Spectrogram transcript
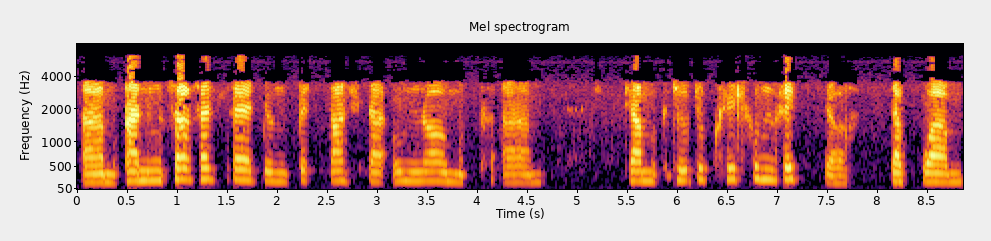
manna isuhtoi uksoq atullarput chattoi um neqqaktik tfarluki um qaningsaralqaatun peqqaasta unnoomuk um jamuk tutuklillunritta takwaam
